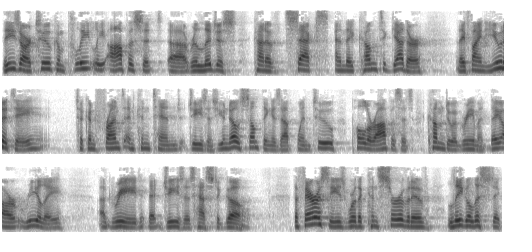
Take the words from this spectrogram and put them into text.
These are two completely opposite uh, religious kind of sects, and they come together. They find unity to confront and contend Jesus. You know something is up when two polar opposites come to agreement. They are really agreed that Jesus has to go. The Pharisees were the conservative, legalistic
